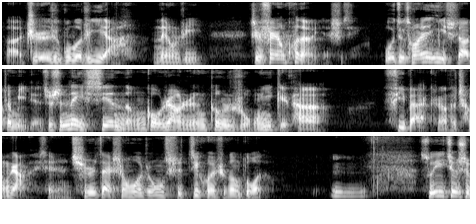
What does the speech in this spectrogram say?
啊，这是工作之一啊，内容之一，这是非常困难的一件事情。我就突然意识到这么一点，就是那些能够让人更容易给他 feedback，让他成长的一些人，其实在生活中是机会是更多的。嗯所以就是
